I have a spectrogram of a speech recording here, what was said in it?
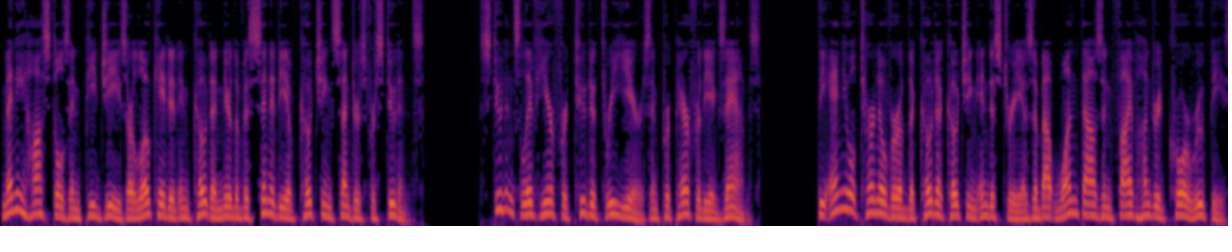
Many hostels and PGs are located in Kota near the vicinity of coaching centers for students. Students live here for two to three years and prepare for the exams. The annual turnover of the Kota coaching industry is about 1,500 crore rupees.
